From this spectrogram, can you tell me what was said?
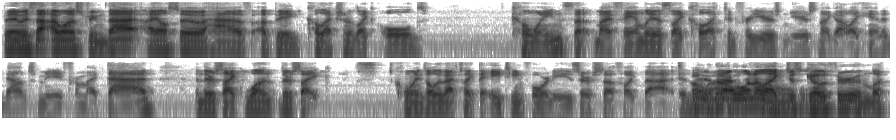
But anyways, that I want to stream that. I also have a big collection of like old coins that my family has like collected for years and years, and I got like handed down to me from my dad. And there's like one, there's like coins all the way back to like the 1840s or stuff like that. And Oh, there wow. I want to like Oh. just go through and look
